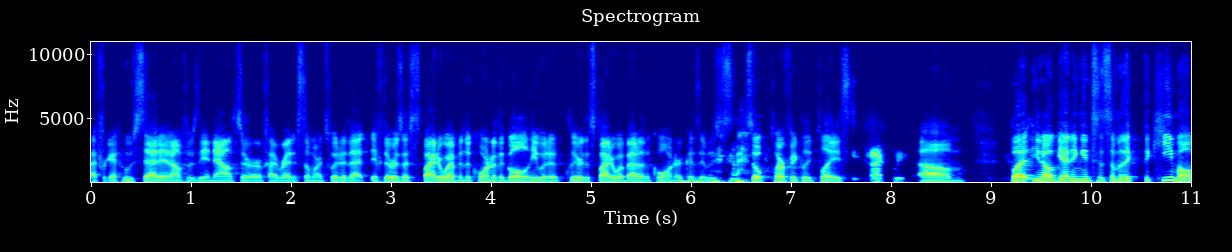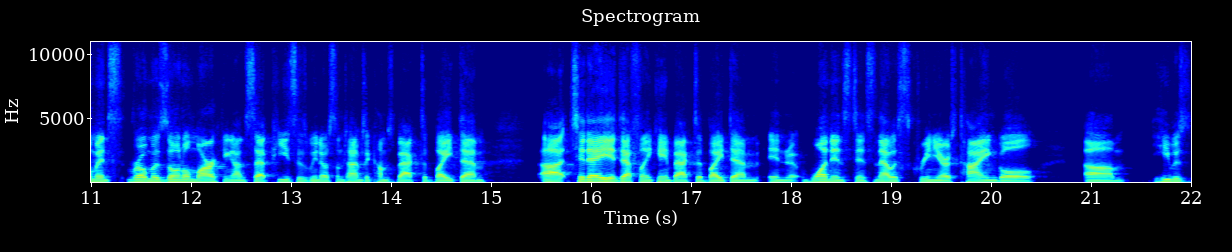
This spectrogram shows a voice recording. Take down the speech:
I forget who said it. I don't know if it was the announcer or if I read it somewhere on Twitter that if there was a spider web in the corner of the goal, he would have cleared the spider web out of the corner because it was so perfectly placed. Exactly. Um, but you know, getting into some of the, the, key moments, Roma zonal marking on set pieces, we know sometimes it comes back to bite them. Uh, today, it definitely came back to bite them in one instance, and that was Skriniar's tying goal. Um, he was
